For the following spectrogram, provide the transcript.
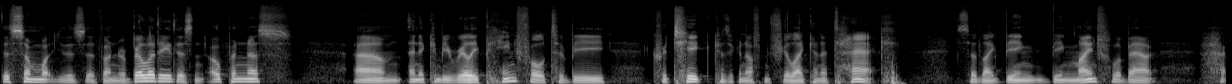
there's somewhat there's a vulnerability, there's an openness, um, and it can be really painful to be critiqued because it can often feel like an attack. So like being being mindful about how,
